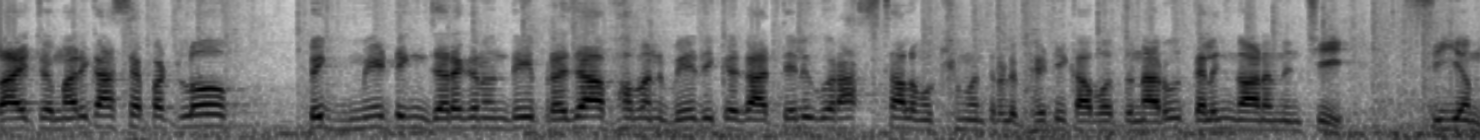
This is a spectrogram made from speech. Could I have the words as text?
రైట్ మరి కాసేపట్లో బిగ్ మీటింగ్ జరగనుంది. ప్రజాభవన్ వేదికగా తెలుగు రాష్ట్రాల ముఖ్యమంత్రులు భేటీ కాబోతున్నారు. తెలంగాణ నుంచి సీఎం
